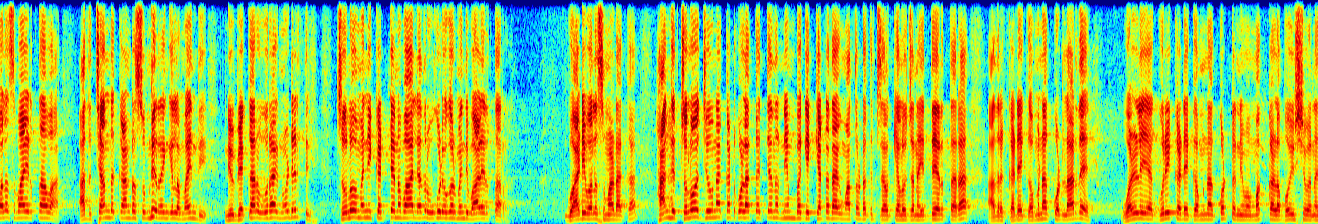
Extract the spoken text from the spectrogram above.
ಹೊಲಸು ಬಾಯಿ ಇರ್ತಾವ, ಅದು ಚಂದ ಕಂಡ್ರೆ ಸುಮ್ಮನೆ ಇರಂಗಿಲ್ಲ ಮಂದಿ. ನೀವು ಬೇಕಾದ್ರೆ ಊರಾಗ ನೋಡಿರ್ತೀರಿ. ಚಲೋ ಮನೆ ಕಟ್ಟೆನ ಬಾಲಿ ಅಂದ್ರೆ ಉಗುಳಿ ಹೋಗೋರು ಮಂದಿ ಭಾಳ ಇರ್ತಾರೆ. ಗಾಡಿ ಹೊಲಸು ಮಾಡಕ್ಕೆ ಹಂಗೆ ಚಲೋ ಜೀವನ ಕಟ್ಕೊಳಕತ್ತಿ ಅಂದ್ರೆ ನಿಮ್ಮ ಬಗ್ಗೆ ಕೆಟ್ಟದಾಗ ಮಾತಾಡೋಕೆ ಕೆಲವು ಜನ ಇದ್ದೇ ಇರ್ತಾರೆ. ಅದ್ರ ಕಡೆ ಗಮನ ಕೊಡಲಾರ್ದೆ, ಒಳ್ಳೆಯ ಗುರಿ ಕಡೆ ಗಮನ ಕೊಟ್ಟು ನಿಮ್ಮ ಮಕ್ಕಳ ಭವಿಷ್ಯವನ್ನು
